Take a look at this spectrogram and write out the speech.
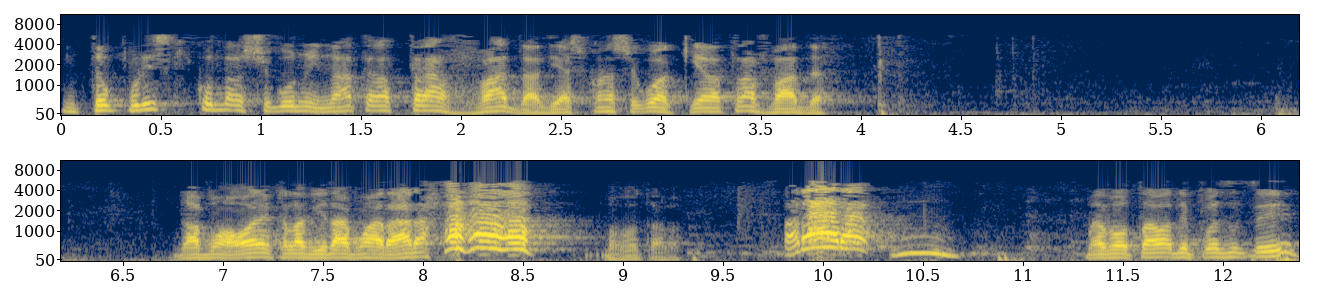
Então por isso que quando ela chegou no Inato, ela travada. Aliás, quando ela chegou aqui, ela travada. Dava uma hora que ela virava uma arara, mas voltava. Arara! Hum. Mas voltava depois assim,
